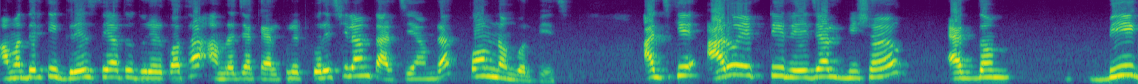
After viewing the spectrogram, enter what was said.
আমাদেরকে গ্রেস দেওয়া তো দূরের কথা, আমরা যা ক্যালকুলেট করেছিলাম তার চেয়ে আমরা কম নম্বর পেয়েছি। আজকে আরও একটি রেজাল্ট বিষয়ক একদম বিগ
